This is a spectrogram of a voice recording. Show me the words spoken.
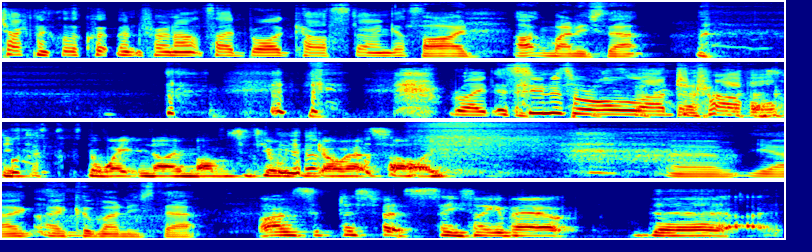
technical equipment for an outside broadcast, Angus? Fine, I can manage that. right, as soon as we're all allowed to travel. to wait nine months until we can go outside. Um, yeah, I, I could manage that. I was just about to say something about the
